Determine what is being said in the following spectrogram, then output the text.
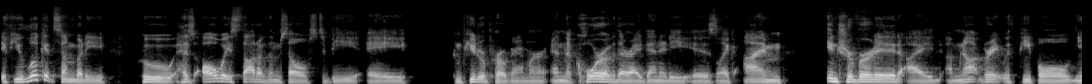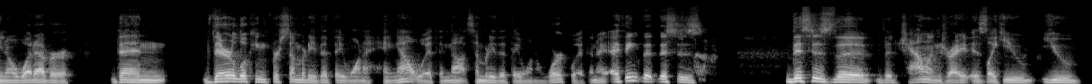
if you look at somebody who has always thought of themselves to be a computer programmer and the core of their identity is like i'm introverted i i'm not great with people you know whatever then they're looking for somebody that they want to hang out with and not somebody that they want to work with. And I, I, think that this is this is the the challenge right? Is like you you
